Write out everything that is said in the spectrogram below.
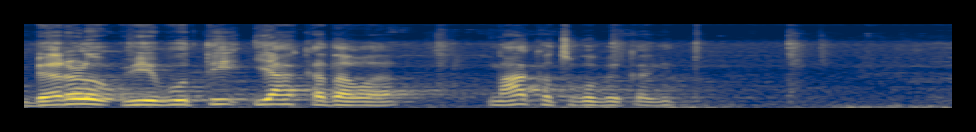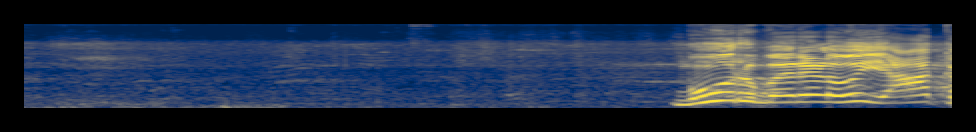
ಬೆರಳು ವಿಭೂತಿ ಯಾಕೆ ಅದಾವ ನಾ ಹಚ್ಕೋಬೇಕಾಗಿತ್ತು ಮೂರು ಬೆರಳು ಯಾಕ?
